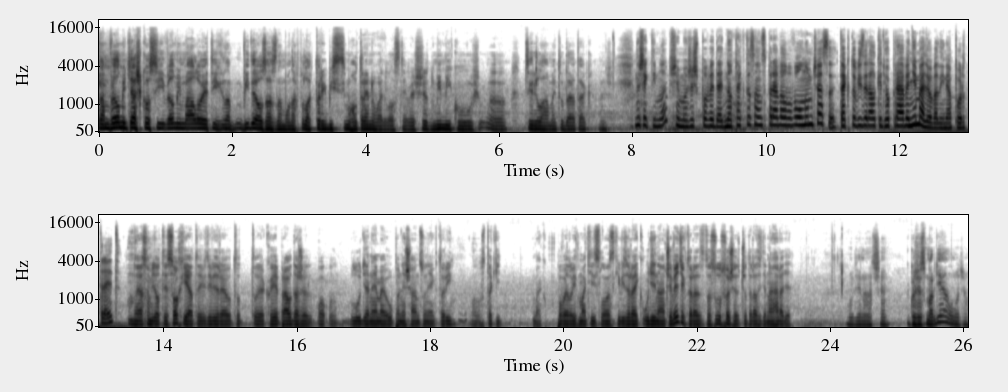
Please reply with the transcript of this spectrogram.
Tam veľmi ťažko si, veľmi málo je tých na- videozáznamov, na- podľa ktorých by si si mohol trénovať vlastne, vieš, mimiku, uh, Cyrila metoda a tak. Vieš. No však tým lepšie môžeš povedať, no takto som správal vo voľnom čase. Takto vyzeral, keď ho práve nemaľovali na portrét. No ja som videl tie sochy a to vyzerajú, to, to ako je pravda, že ľudia nemajú úplne šancu niektorí. Lebo sú takí, ako povedali v Matici Slovenský, vyzerajú ako udenáče. Viete, ktorá to sú soše, čo teraz ide na hrade? Udenáče. Akože smrdia, alebo čo?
